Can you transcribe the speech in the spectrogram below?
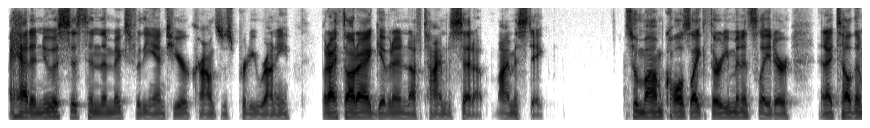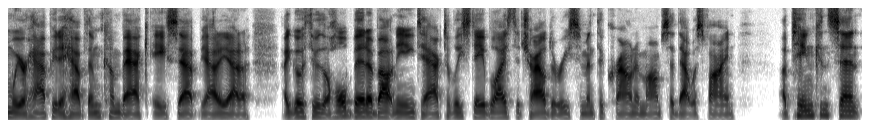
I had a new assistant in the mix for the anterior crowns was pretty runny but I thought I had given enough time to set up. My mistake. So mom calls like 30 minutes later, and I tell them we are happy to have them come back ASAP, yada, yada. I go through the whole bit about needing to actively stabilize the child to re-cement the crown, and mom said that was fine. Obtain consent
